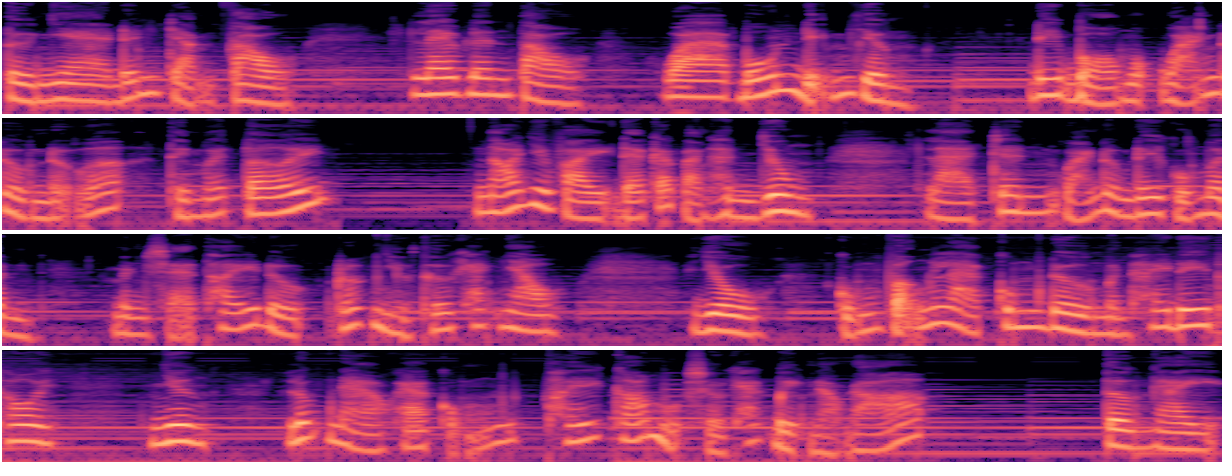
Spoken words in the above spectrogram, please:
từ nhà đến trạm tàu, leo lên tàu qua bốn điểm dừng, đi bộ một quãng đường nữa thì mới tới. Nói như vậy để các bạn hình dung là trên quãng đường đi của mình mình sẽ thấy được rất nhiều thứ khác nhau. Dù cũng vẫn là cung đường mình hay đi thôi, nhưng lúc nào kha cũng thấy có một sự khác biệt nào đó. Từ ngày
